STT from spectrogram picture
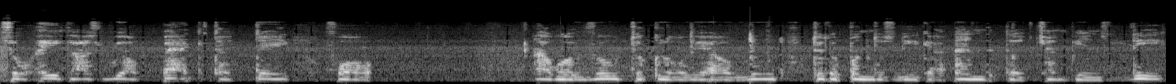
So hey guys, we are back today for our road to glory, our road to the Bundesliga and the Champions League.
